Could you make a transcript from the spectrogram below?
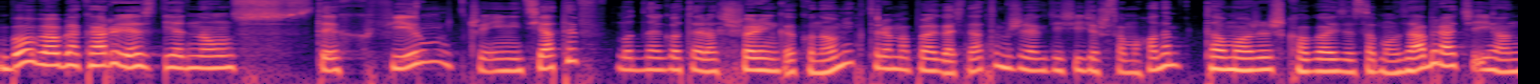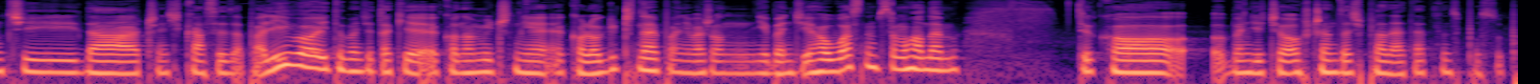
Bo BlaBlaCar jest jedną z tych firm czy inicjatyw modnego teraz sharing economy, które ma polegać na tym, że jak gdzieś idziesz samochodem, to możesz kogoś ze sobą zabrać i on ci da część kasy za paliwo i to będzie takie ekonomicznie ekologiczne, ponieważ on nie będzie jechał własnym samochodem, tylko będziecie oszczędzać planetę w ten sposób.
